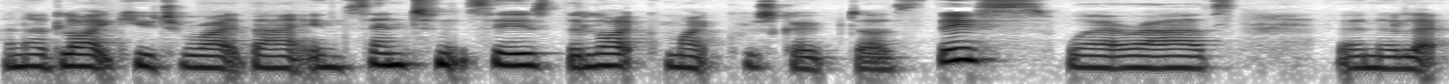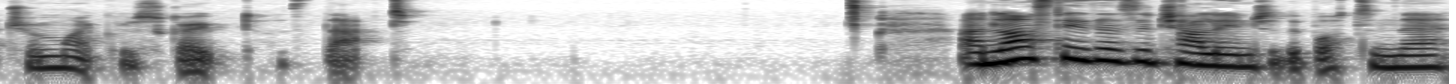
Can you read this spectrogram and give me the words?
and I'd like you to write that in sentences. The light microscope does this, whereas an electron microscope does that. And lastly, there's a challenge at the bottom there.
